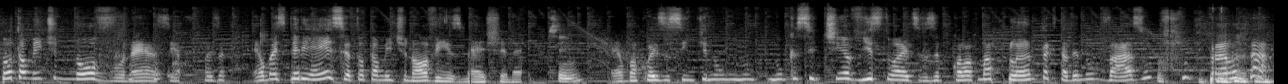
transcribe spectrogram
Totalmente novo, né? Assim, é coisa, é uma experiência totalmente nova em Smash, né? Sim. É uma coisa assim que não, nu- nunca se tinha visto antes. Você coloca uma planta que tá dentro de um vaso pra lutar.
